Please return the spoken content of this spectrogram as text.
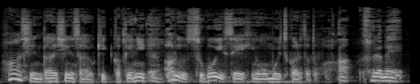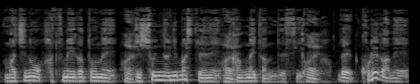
阪神大震災をきっかけに、あるすごい製品を思いつかれたとか。あ、それはね、町の発明家とね、はい、一緒になりましてね、はい、考えたんですよ。で、これがね、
